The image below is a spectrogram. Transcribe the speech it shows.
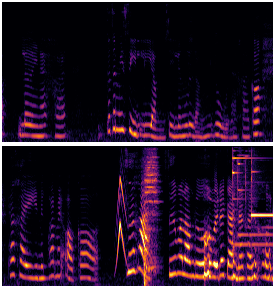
พเลยนะคะ ก็จะมีสี่เหลี่ยมสีเหลืองๆอยู่นะคะ ก็ถ้าใครนึกภาพไม่ออกก็ ซื้อค่ะ ซื้อมาลองดูไปด้วยกันนะคะทุกคน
